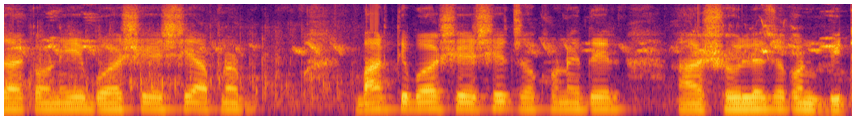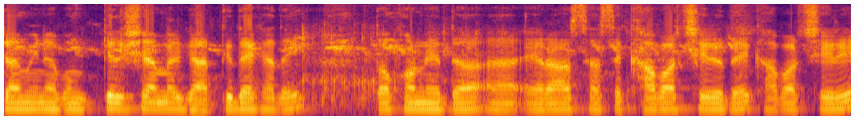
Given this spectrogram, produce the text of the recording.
যার কারণে এই বয়সে এসে আপনার বাড়তি বয়সে এসে যখন এদের শরীরে যখন ভিটামিন এবং ক্যালসিয়ামের ঘাটতি দেখা দেয়, তখন এরা এরা আস্তে আস্তে খাবার ছেড়ে দেয়। খাবার ছেড়ে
